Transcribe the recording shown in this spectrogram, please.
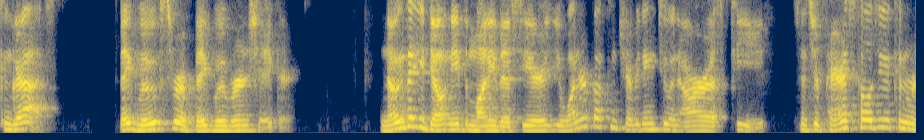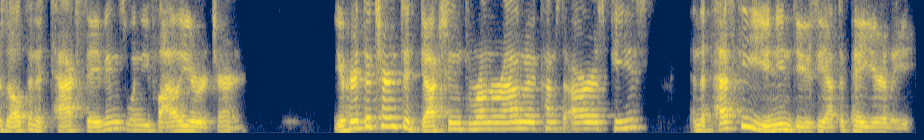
Congrats. Big moves for a big mover and shaker. Knowing that you don't need the money this year, you wonder about contributing to an RRSP since your parents told you it can result in a tax savings when you file your return. You heard the term deduction thrown around when it comes to RRSPs and the pesky union dues you have to pay yearly,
